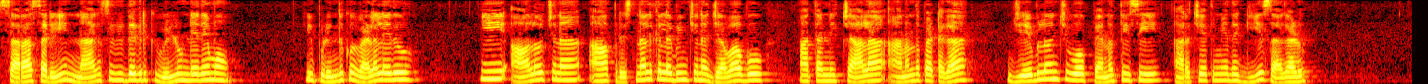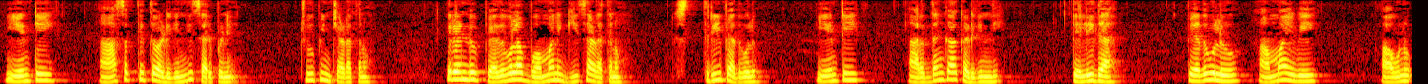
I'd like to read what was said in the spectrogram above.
సరాసరి నాగసిద్ధి దగ్గరికి వెళ్ళుండేదేమో. ఇప్పుడెందుకు వెళ్ళలేదు? ఈ ఆలోచన ఆ ప్రశ్నలకి లభించిన జవాబు అతన్ని చాలా ఆనందపెట్టగా జేబులోంచి ఓ పెన్ను తీసి అరచేతి మీద గీయసాగాడు ఏంటి? ఆసక్తితో అడిగింది సర్పిణి. చూపించాడతను. రెండు పెదవుల బొమ్మని గీశాడతను. స్త్రీ పెదవులు. ఏంటి? అర్థం కాక అడిగింది. తెలీదా? పెదవులు అమ్మాయివి. అవును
